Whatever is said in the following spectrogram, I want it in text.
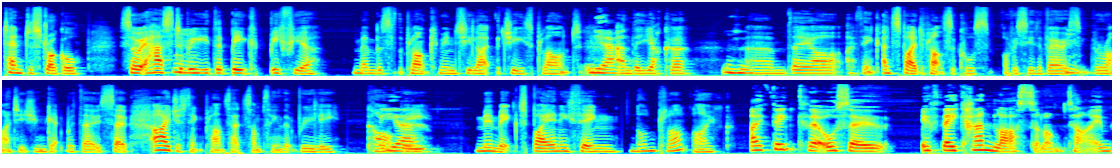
tend to struggle. So it has to be the big, beefier members of the plant community, like the cheese plant Yeah. and the yucca. Mhm. Um, they are, I think, and spider plants, of course, obviously the various varieties you can get with those. So I just think plants add something that really can't Yeah. be mimicked by anything non plant like. I think that also if they can last a long time,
